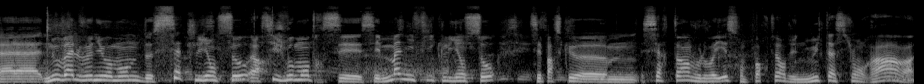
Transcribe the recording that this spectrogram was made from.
Euh, nouvelle venue au monde de sept lionceaux. Alors si je vous montre ces, ces magnifiques lionceaux, c'est parce que euh, certains, vous le voyez, sont porteurs d'une mutation rare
